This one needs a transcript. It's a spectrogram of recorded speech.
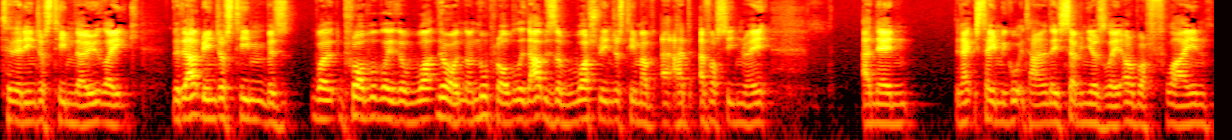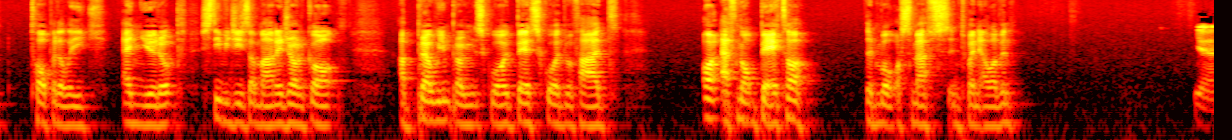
to the Rangers team now. Like, that Rangers team was well, probably the what no no no probably that was the worst Rangers team I've I had ever seen right, and then the next time we go to Tannadice seven years later we're flying top of the league in Europe. Stevie G's the manager, got a brilliant, brilliant squad, best squad we've had, or if not better than Walter Smith's in 2011. Yeah,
